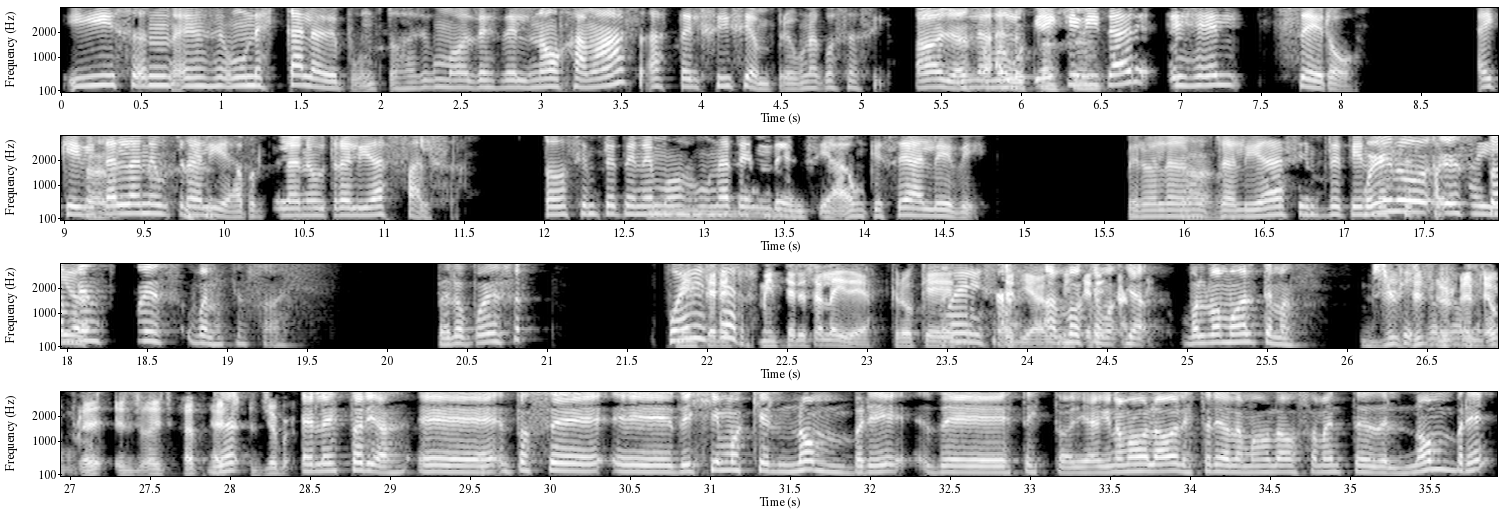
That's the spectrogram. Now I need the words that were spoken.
y son una escala de puntos, así como desde el no jamás hasta el sí siempre, una cosa así. Ah, ya, eso Lo que hay que evitar es el cero. Hay que evitar la neutralidad, porque la neutralidad es falsa. Todos siempre tenemos una mm. tendencia, aunque sea leve. Pero la neutralidad siempre tiene bueno, que ser. Bueno, es también, pues, bueno, quién sabe. Pero puede ser. Puede ser. Me interesa la idea. Creo que sería algo Ya, volvamos al tema en la historia. Eh, entonces, eh, dijimos que el nombre de esta historia, que no hemos hablado de la historia, lo hemos hablado solamente del nombre,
